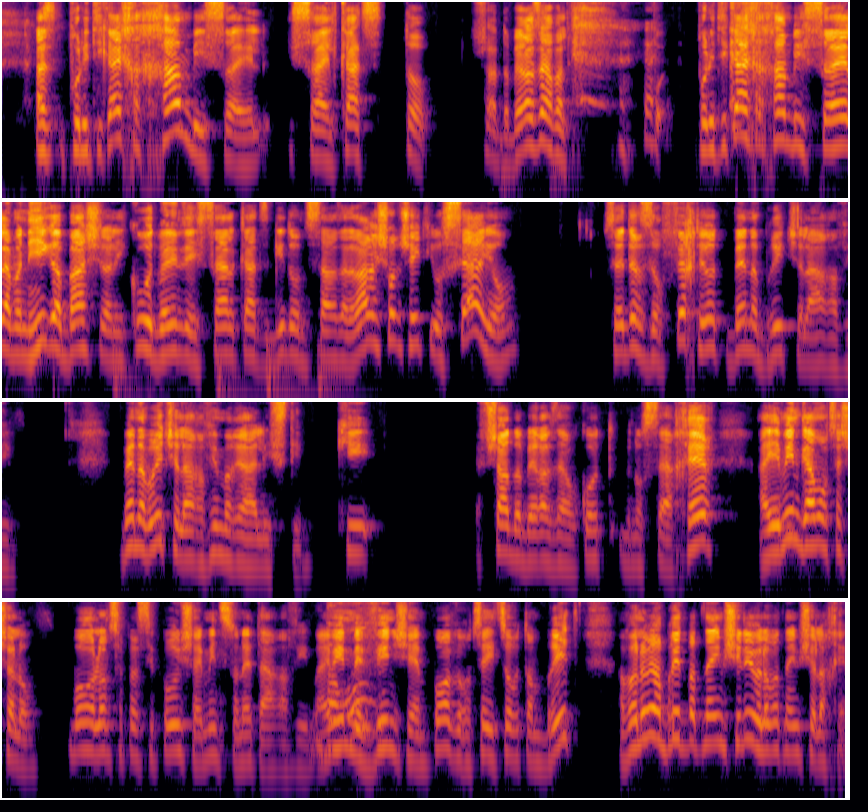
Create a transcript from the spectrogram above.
אז פוליטיקאי חכם בישראל ישראל כץ טוב אפשר לדבר על זה אבל פוליטיקאי חכם בישראל המנהיג הבא של הליכוד בין אם זה ישראל כץ גדעון סער זה הדבר הראשון שהייתי עושה היום בסדר? זה הופך להיות בין הברית של הערבים. בין הברית של הערבים הריאליסטים. כי אפשר לדבר על זה ארוכות בנושא אחר הימין גם רוצה שלום בואו לא נספר סיפורים שהימין שונא את הערבים ברור. הימין מבין שהם פה ורוצה ליצור איתם ברית אבל הוא אומר ברית בתנאים שלי ולא בתנאים שלכם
